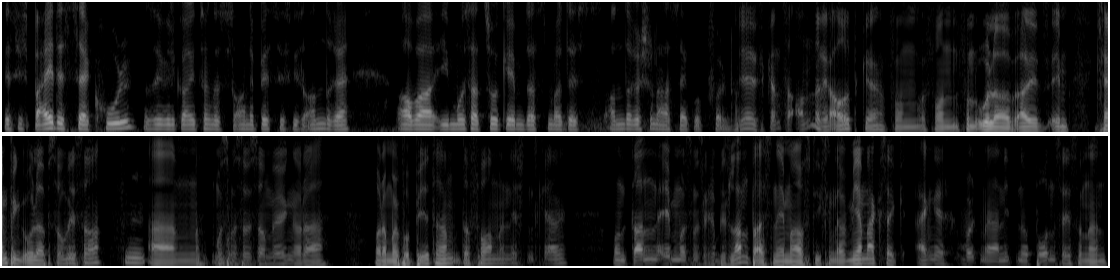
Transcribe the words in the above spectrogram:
es ist beides sehr cool. Also ich will gar nicht sagen, dass das eine besser ist wie das andere, aber ich muss auch zugeben, dass mir das andere schon auch sehr gut gefallen hat. Ja, das ist ganz eine andere Art gell, von, von, von Urlaub. Also jetzt eben Campingurlaub sowieso. Mhm. Ähm, muss man sowieso mögen oder, oder mal probiert haben, davor mindestens, glaube ich. Und dann eben muss man sich ein bisschen anpassen eben auf die Kinder. Wir haben auch gesagt, eigentlich wollten wir ja nicht nur Bodensee, sondern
